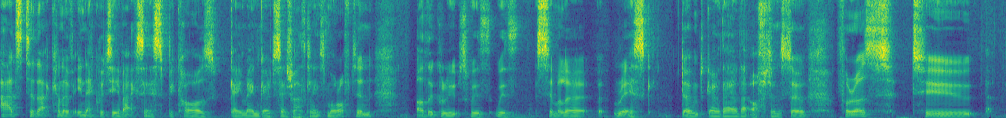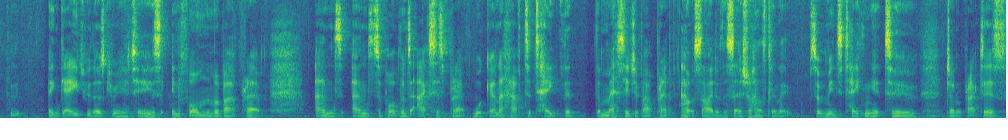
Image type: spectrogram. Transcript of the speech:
adds to that kind of inequity of access because gay men go to sexual health clinics more often. Other groups with, with similar risk don't go there that often. So for us to engage with those communities, inform them about PrEP, and and support them to access PrEP, we're going to have to take the, the message about PrEP outside of the sexual health clinic. So it means taking it to general practice.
